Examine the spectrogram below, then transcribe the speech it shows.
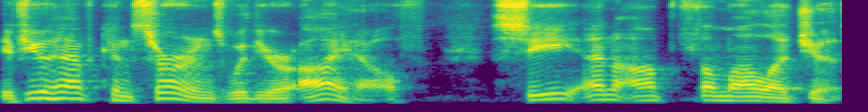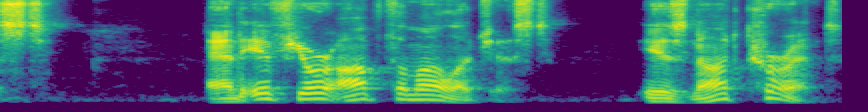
If you have concerns with your eye health, see an ophthalmologist. And if your ophthalmologist is not current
